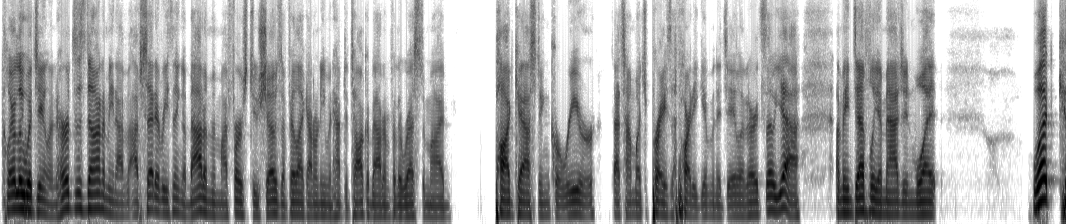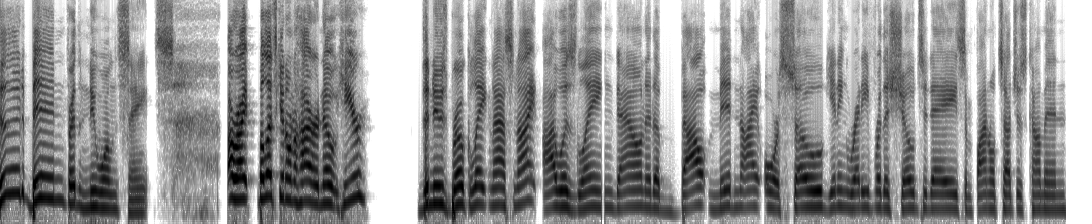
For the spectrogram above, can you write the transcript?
clearly what Jalen Hurts has done. I mean, I've I've said everything about him in my first two shows. I feel like I don't even have to talk about him for the rest of my podcasting career. That's how much praise I've already given to Jalen Hurts. So yeah, I mean, definitely imagine what what could have been for the New Orleans Saints. All right, but let's get on a higher note here. The news broke late last night. I was laying down at about midnight or so, getting ready for the show today. Some final touches coming.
